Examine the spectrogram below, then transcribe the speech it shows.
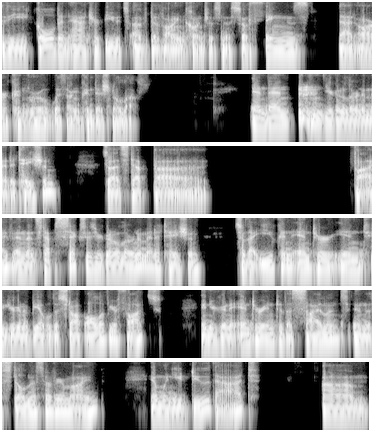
the golden attributes of divine consciousness. So things that are congruent with unconditional love. And then you're going to learn a meditation. So that's step uh, five. And then step six is you're going to learn a meditation so that you can enter into, you're going to be able to stop all of your thoughts and you're going to enter into the silence and the stillness of your mind. And when you do that, um,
